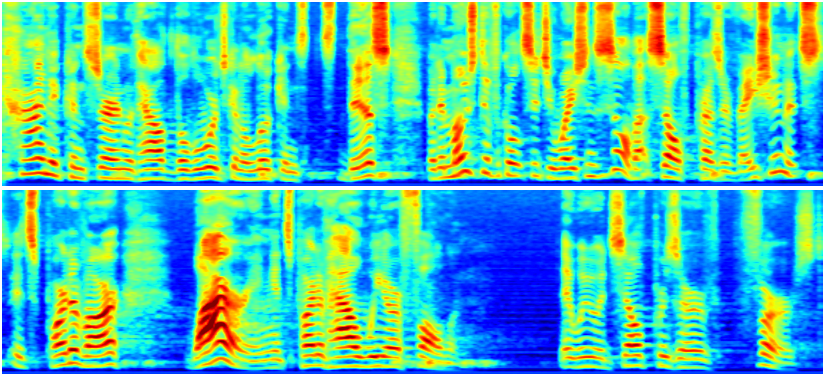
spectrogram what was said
kind of concerned with how the Lord's going to look in this. But in most difficult situations, it's all about self-preservation. It's it's part of our wiring. It's part of how we are fallen, that we would self-preserve first.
